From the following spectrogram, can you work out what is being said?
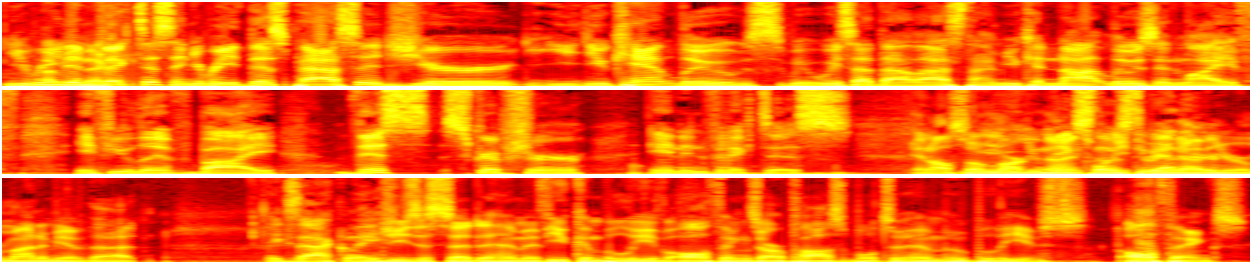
You read I mean, Invictus and you read this passage, you're you, you can't lose. We, we said that last time. You cannot lose in life if you live by this scripture in Invictus. And also You- Mark nine twenty three. Now you reminded me of that. Exactly. Jesus said to him, "If you can believe, all things are possible to him who believes. All things."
